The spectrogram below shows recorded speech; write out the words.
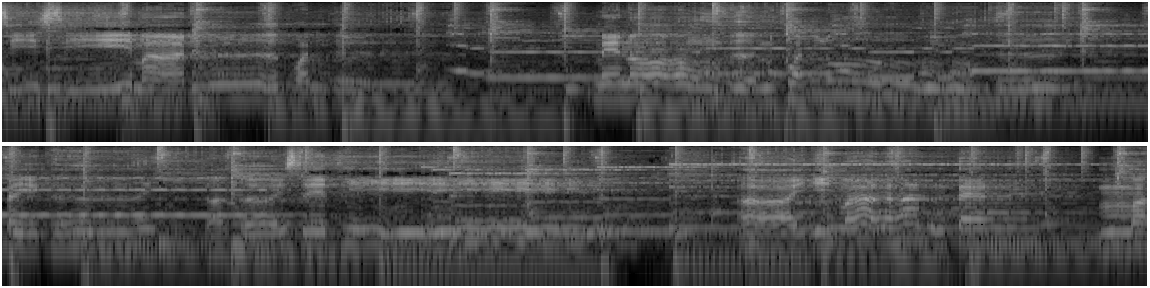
สีสีมาเด้อควันเอ่ยแม่น้องเอิ่นควันลูกเคยได้เคยก็เคยเศรษฐีอายมาหันแต่งมา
